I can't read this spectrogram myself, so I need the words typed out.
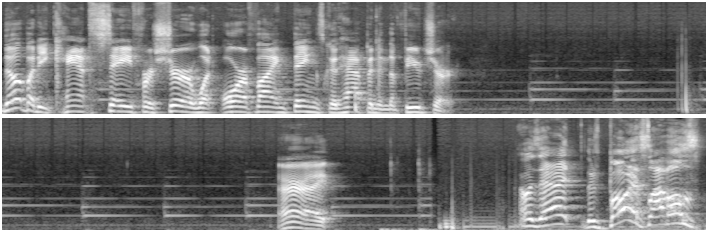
Nobody can't say for sure what horrifying things could happen in the future. Alright. That was that? There's bonus levels!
